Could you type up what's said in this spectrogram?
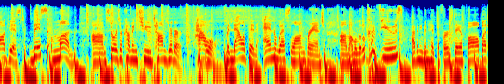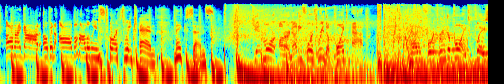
August this month. Um, stores are coming to Toms River, Howell, Manalapan, and West Long Branch. Um, I'm a little confused. Haven't even hit the first day of fall, but oh my God, open all the Halloween stores we can. Makes sense. Get more on our 94.3 The Point app. 94.3 The Point plays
